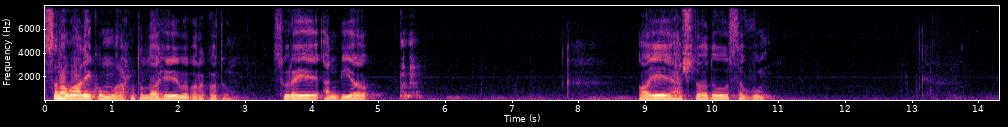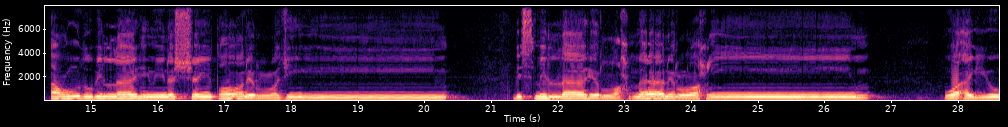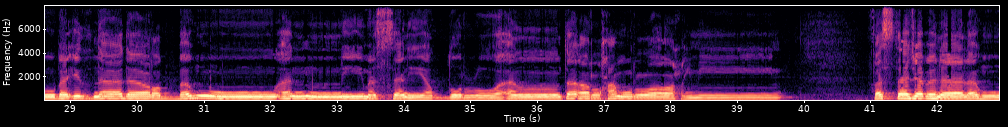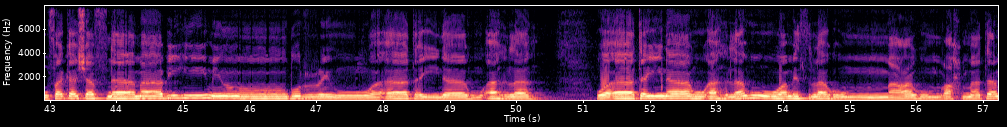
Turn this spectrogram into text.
السلام علیکم و رحمت الله و برکاته سورة انبیا آیه هشتاد و سوم. أعوذ بالله من الشيطان الرجيم. بسم الله الرحمن الرحيم. وأيوب إذ نادى ربه أني مسني الضر وأنت أرحم الراحمين. فاستجبنا له فكشفنا ما به من ضر وآتيناه أهله وآتيناه أهله ومثلهم معهم رحمة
